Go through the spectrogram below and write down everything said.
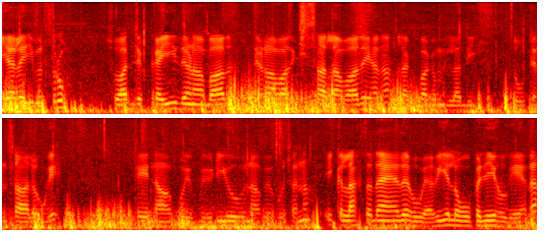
ਕੀ ਹਾਲ ਹੈ ਜੀ ਮਿੱਤਰੋ? ਸੋ ਅੱਜ ਕਈ ਦਿਨਾਂ ਬਾਅਦ ਦਿਨਾਂ ਬਾਅਦ ਕੀ ਸਾਲਾਂ ਬਾਅਦ ਹੈ ਨਾ ਲਗਭਗ ਮਿਲਾ ਦੀ 2-3 ਸਾਲ ਹੋ ਗਏ ਤੇ ਨਾ ਕੋਈ ਵੀਡੀਓ ਨਾ ਕੋਈ ਕੁਛ ਨਾ 1 ਲੱਖ ਤਾਂ ਐਂ ਤਾਂ ਹੋ ਗਿਆ ਵੀ ਇਹ ਲੋਪ ਜੇ ਹੋ ਗਏ ਹਨਾ?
